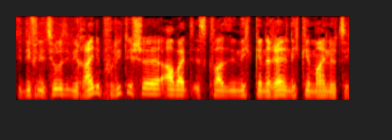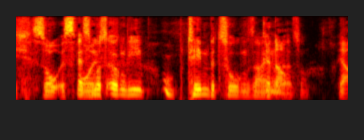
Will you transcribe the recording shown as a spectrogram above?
die Definition ist irgendwie reine politische Arbeit ist quasi nicht generell nicht gemeinnützig. So ist Es wohl muss irgendwie themenbezogen sein Genau. so. ja.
